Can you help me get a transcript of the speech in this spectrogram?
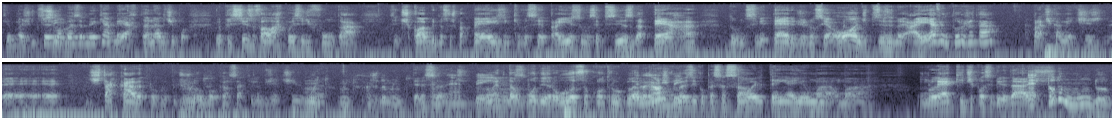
Que eu imagino que seja Sim. uma coisa meio que aberta, né? Do tipo, eu preciso falar com esse defunto. Ah, você descobre nos seus papéis em que você, para isso, você precisa da terra, de um cemitério de não sei aonde. Precisa... Aí a aventura já está praticamente é, é, é destacada para o grupo de muito. jogo alcançar aquele objetivo. Muito, né? muito, ajuda muito. Interessante. É, é bem... Não é tão poderoso contra o glamour, eu, eu bem... mas em compensação ele tem aí uma, uma, um leque de possibilidades. É, todo mundo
